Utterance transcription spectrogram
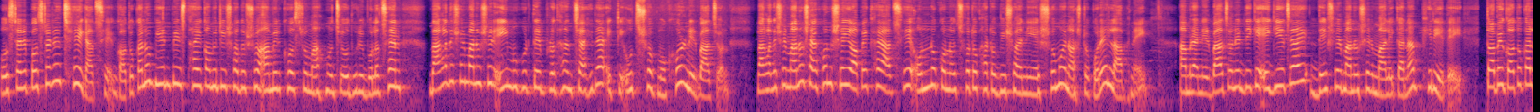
পোস্টারে পোস্টারে ছেয়ে গেছে। গতকালও বিএনপির স্থায়ী কমিটির সদস্য আমির খসরু মাহমুদ চৌধুরী বলেছেন, বাংলাদেশের মানুষের এই মুহূর্তের প্রধান চাহিদা একটি উৎসব মুখর নির্বাচন। বাংলাদেশের মানুষ এখন সেই অপেক্ষায় আছে, অন্য কোনো ছোটখাটো বিষয় নিয়ে সময় নষ্ট করে লাভ নেই। আমরা নির্বাচনের দিকে এগিয়ে যাই, দেশের মানুষের মালিকানা ফিরিয়ে দেই। তবে গতকাল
